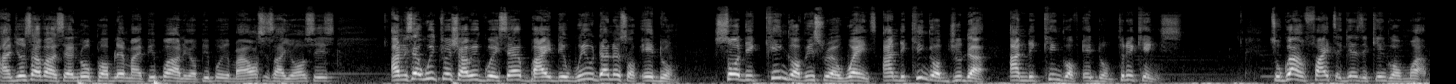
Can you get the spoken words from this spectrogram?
And Jehoshaphat said, No problem, my people are your people, my horses are your horses. And he said, Which way shall we go? He said, By the wilderness of Edom. So the king of Israel went, and the king of Judah, and the king of Edom, three kings, to go and fight against the king of Moab.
